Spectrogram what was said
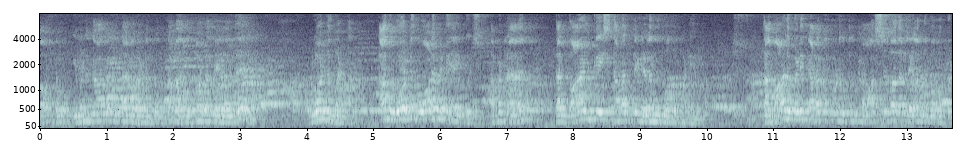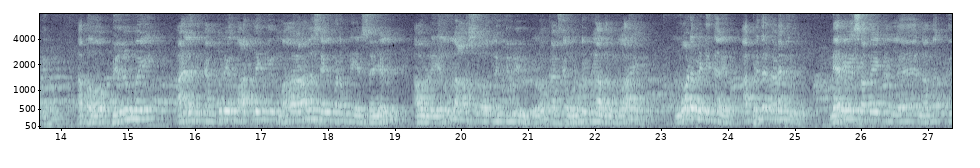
தோட்டம் இவனுக்காக உண்டாக்கப்பட்ட தோட்டம். அந்த தோட்டத்தை இழந்து ரோட்டுக்கு வந்துட்டான் அந்த ரோட்டுக்கு ஓட வேண்டியதாகி போச்சு. அப்படின்னா தன் வாழ்க்கை ஸ்தலத்தை இழந்து போக பண்ணிடும் தான் வாழும்படி கடமை கொடுத்துருக்கிற ஆசீர்வாதங்கள் இழந்து போக பண்ணிடும் அப்போ பெருமை அல்லது கத்துடைய வார்த்தைக்கு மாறாக செயல்படக்கூடிய செயல் அவருடைய எல்லா ஆசீர்வாதங்களையும் திரும்பி விட்டுரும் கடைசியாக ஒன்றுமில்லாதவர்களாய் ஓட வேண்டியதாயிரும் அப்படிதான் நடக்குது. நிறைய சமயங்களில் நமக்கு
